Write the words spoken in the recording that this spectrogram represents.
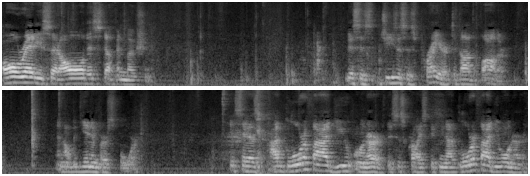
already set all this stuff in motion. This is Jesus' prayer to God the Father. And I'll begin in verse 4. It says, I glorified you on earth. This is Christ speaking. I glorified you on earth,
